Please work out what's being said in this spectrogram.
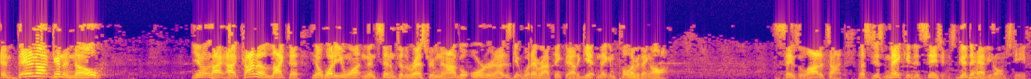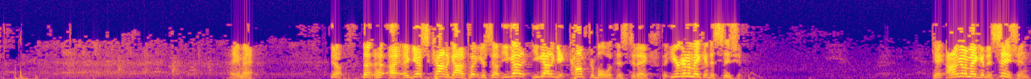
and they're not going to know. You know, I, I kind of like to, you know, what do you want? And then send them to the restroom. Then I'll go order and I just get whatever I think they ought to get and they can pull everything off. It saves a lot of time. Let's just make a decision. It's good to have you home, Steve. Amen. You know, I, I guess you kind of got to put yourself. You got you got to get comfortable with this today. That you're going to make a decision. Okay, I'm going to make a decision,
